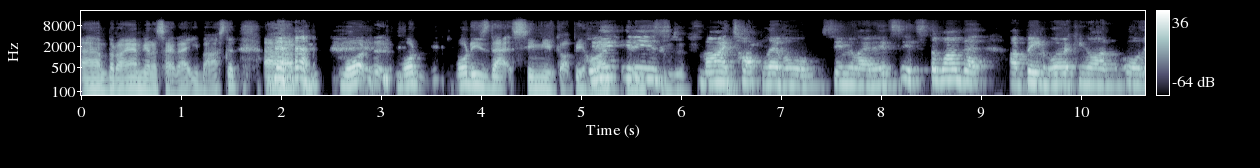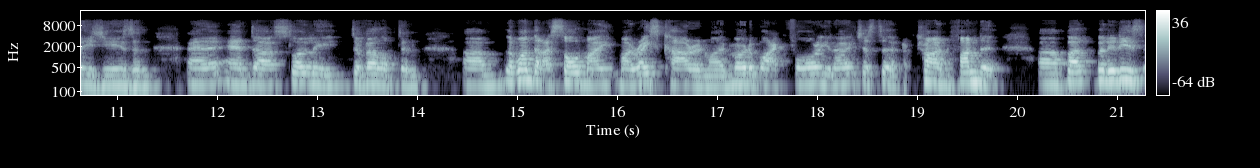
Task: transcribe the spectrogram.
Um, but I am going to say that you bastard. Um, what what what is that sim you've got behind? It- it is of- my top level simulator. It's it's the one that I've been working on all these years and and, and uh, slowly developed and um, the one that I sold my my race car and my motorbike for, you know, just to try and fund it. Uh, but but it is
